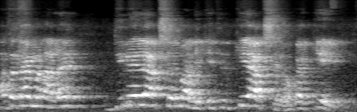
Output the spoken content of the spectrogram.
आता काय म्हणाले? दिलेल्या अक्षर मालिकेतील के अक्षर हो का? के.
